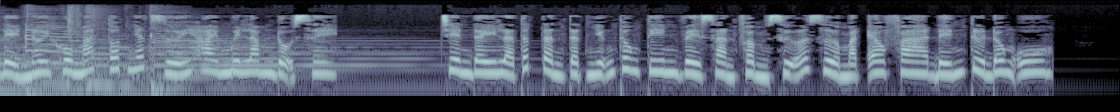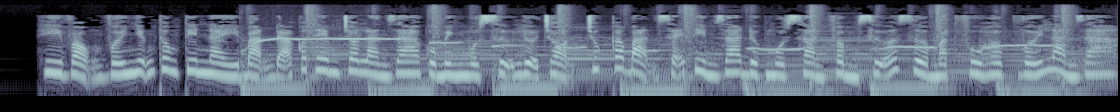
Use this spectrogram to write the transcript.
để nơi khô mát tốt nhất dưới 25 độ C. Trên đây là tất tần tật những thông tin về sản phẩm sữa rửa mặt Elfa đến từ Đông U. Hy vọng với những thông tin này bạn đã có thêm cho làn da của mình một sự lựa chọn. Chúc các bạn sẽ tìm ra được một sản phẩm sữa rửa mặt phù hợp với làn da.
